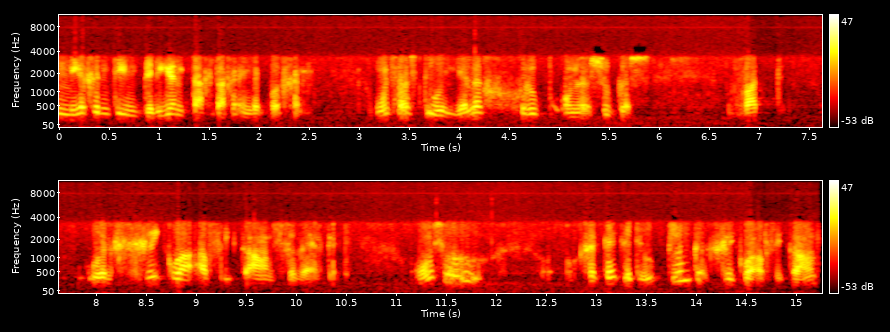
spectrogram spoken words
in 1983 eintlik begin. Ons was toe 'n hele groep ondersoekers wat oor Griekwa-Afrikaans gewerk het. Ons wou gekyk het hoe klink Griekwa-Afrikaans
